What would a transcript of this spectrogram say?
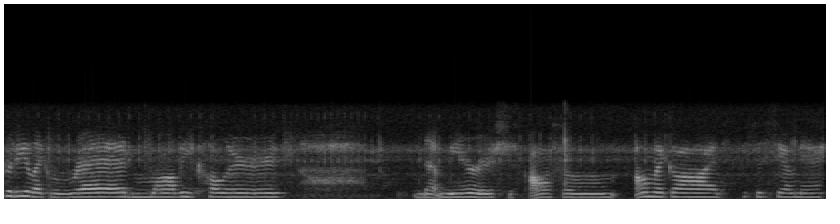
pretty, like, red, mauve colors. That mirror is just awesome. Oh my god. This is so nice.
